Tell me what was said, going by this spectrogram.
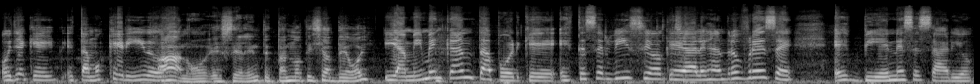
Oye, que estamos queridos. Ah, no, excelente. Estas noticias de hoy. Y a mí me encanta porque este servicio que Alejandro ofrece es bien necesario.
